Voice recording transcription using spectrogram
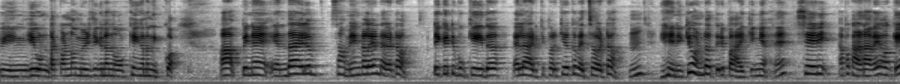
പിങ്കി ഉണ്ടക്കണ്ണും വീഴ്ചിങ്ങനെ നോക്കി ഇങ്ങനെ നിൽക്കുക ആ പിന്നെ എന്തായാലും സമയം കളയണ്ട കേട്ടോ. ടിക്കറ്റ് ബുക്ക് ചെയ്ത് എല്ലാം അടുക്കി പെറുക്കിയൊക്കെ വെച്ചോ കേട്ടോ. എനിക്കും ഉണ്ട് ഒത്തിരി പാക്കിങ് ഏ ശരി അപ്പോൾ കാണാവേ ഓക്കെ.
